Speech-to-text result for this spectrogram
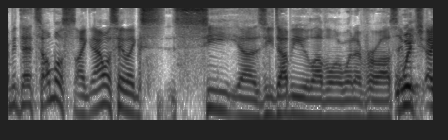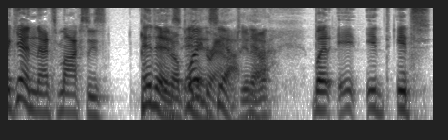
I mean that's almost like I want to say like C uh, ZW level or whatever else. I mean, Which again, that's Moxley's it is you know it is, playground. yeah, you know, yeah. but it it it's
